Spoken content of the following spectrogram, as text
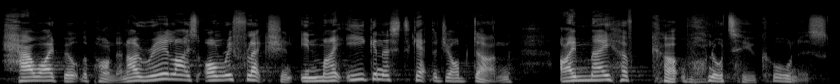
how I'd built the pond, and I realized on reflection, in my eagerness to get the job done, I may have cut one or two corners.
